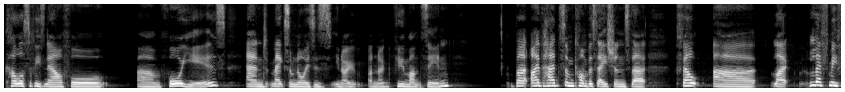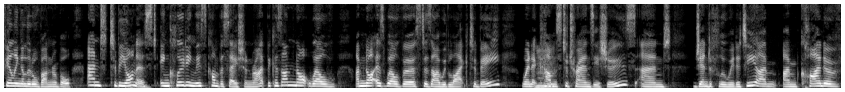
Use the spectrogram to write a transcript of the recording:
Carlosophies now for, um, four years and make some noises, you know, I don't know, a few months in. But I've had some conversations that felt, uh, like left me feeling a little vulnerable. And to be honest, including this conversation, right? Because I'm not well, I'm not as well versed as I would like to be when it comes to trans issues and gender fluidity. I'm, I'm kind of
